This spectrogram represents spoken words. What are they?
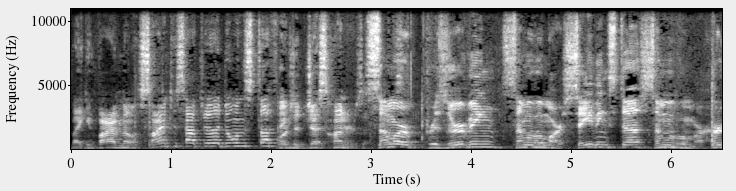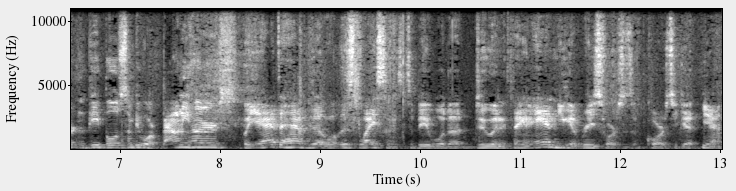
like environmental scientists out there that are doing this stuff, or is it just hunters? Some are preserving, some of them are saving stuff, some of them are hurting people, some people are bounty hunters. But you have to have the, this license to be able to do anything, and you get resources, of course. You get Yeah.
